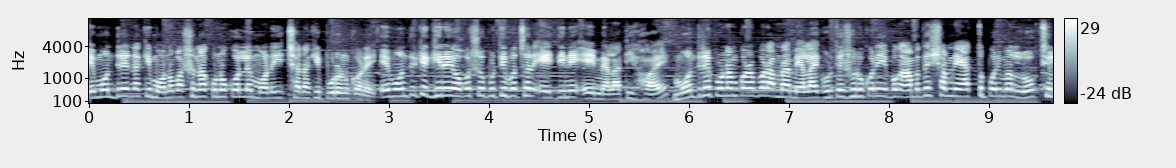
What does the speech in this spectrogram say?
এই মন্দিরে নাকি মনোবাসনা কোনো করলে মনের ইচ্ছা নাকি পূরণ করে। এই মন্দিরকে ঘিরে অবশ্য প্রতি বছর এই দিনে এই মেলাটি হয়। মন্দিরে প্রণাম করার পর আমরা মেলায় ঘুরতে শুরু করি এবং আমাদের সামনে এত পরিমাণ লোক ছিল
